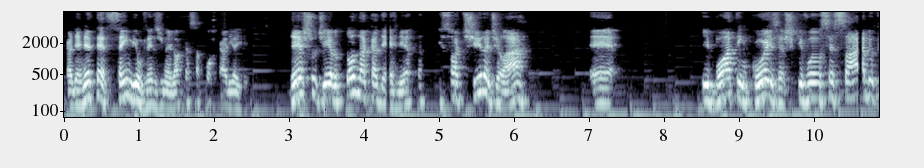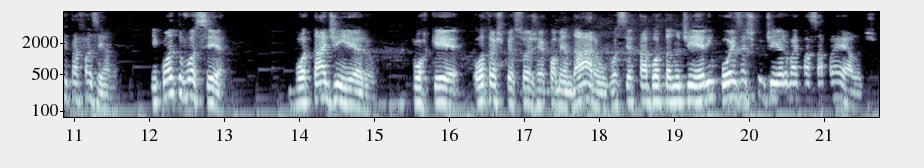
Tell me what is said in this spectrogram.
A caderneta é 100 mil vezes melhor que essa porcaria aí. Deixa o dinheiro todo na caderneta e só tira de lá é, e bota em coisas que você sabe o que está fazendo. Enquanto você botar dinheiro porque outras pessoas recomendaram, você está botando dinheiro em coisas que o dinheiro vai passar para elas.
